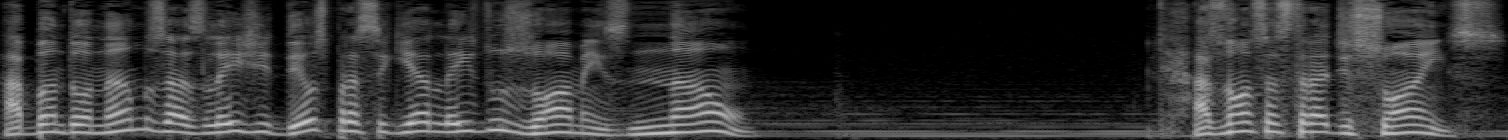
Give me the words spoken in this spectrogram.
Abandonamos as leis de Deus para seguir a lei dos homens. Não. As nossas tradições,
